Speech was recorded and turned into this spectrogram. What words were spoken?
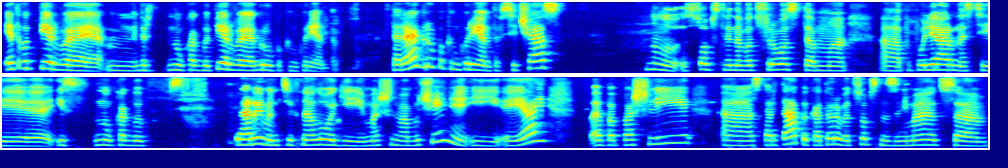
это вот первая, ну, как бы первая группа конкурентов. Вторая группа конкурентов сейчас ну, собственно, вот с ростом а, популярности и, ну, как бы прорывом технологий машинного обучения и AI пошли а, стартапы, которые вот, собственно, занимаются а,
